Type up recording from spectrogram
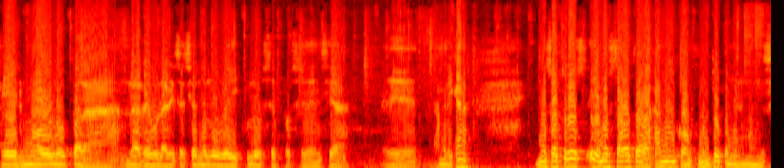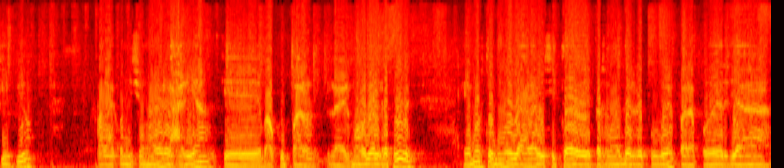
el módulo para la regularización de los vehículos de procedencia eh, americana. Nosotros hemos estado trabajando en conjunto con el municipio para acondicionar el área que va a ocupar el módulo del Repube. Hemos tenido ya la visita de personal del Repube para poder ya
